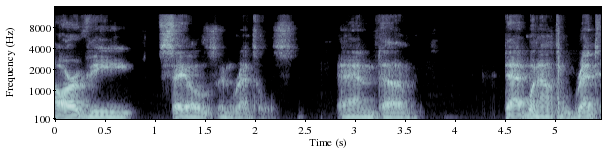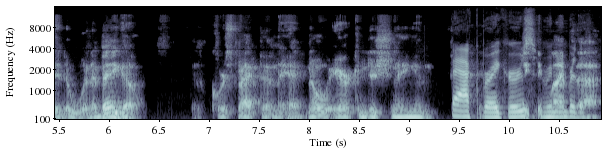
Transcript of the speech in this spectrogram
RV Sales and Rentals, and um, Dad went out and rented a Winnebago. Of course, back then they had no air conditioning, and Backbreakers. Anything like Remember that.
